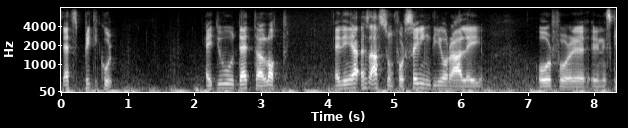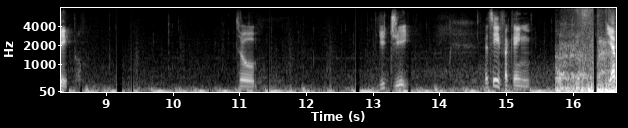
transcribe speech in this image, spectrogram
That's pretty cool. I do that a lot. And it's awesome for saving the your ally or for uh, an escape. So, GG. Let's see if I can... Yep,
